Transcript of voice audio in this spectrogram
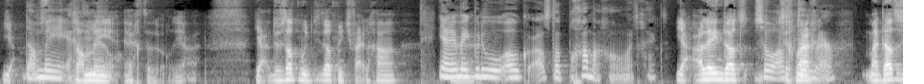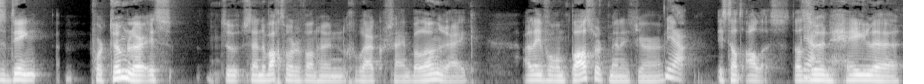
ja, Dan ben je echt Dan ben je echt lul, ja. Ja, dus dat moet, je- dat moet je veilig houden. Ja, nee, maar Eh. ik bedoel ook als dat programma gewoon wordt gehackt. Ja, alleen dat... Zoals zeg maar, Tumblr. Maar dat is het ding. Voor Tumblr is, zijn de wachtwoorden van hun gebruikers zijn belangrijk. Alleen voor een passwordmanager Ja. is dat alles. Dat is hun hele...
